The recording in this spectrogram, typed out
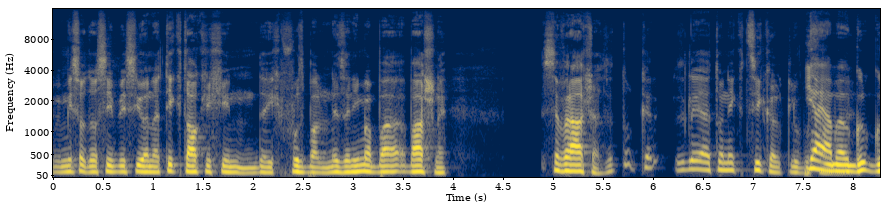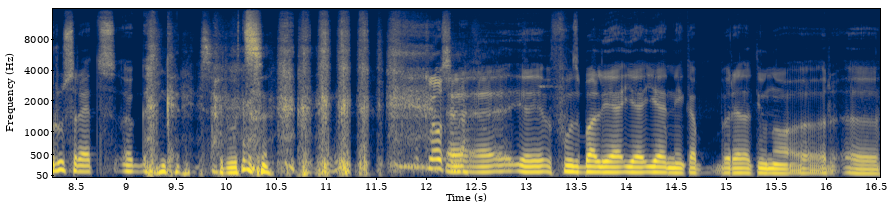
bi mislil, da vsi visijo na TikTokih in da jih futbol ne zanima, ba, bašne. Se vrača, zato ker zgleda je to nek cikl kljub. Ja, ja, grusrec, grusrec. vsemu. Futbol je, je, je neka relativno uh, uh,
